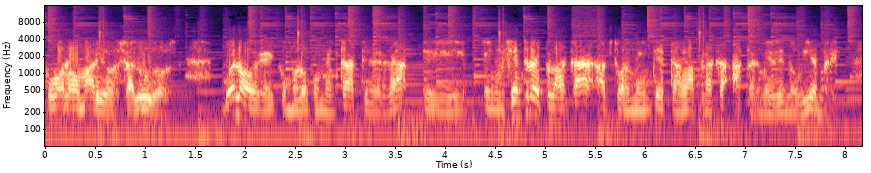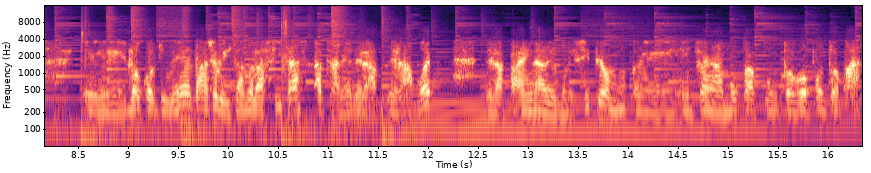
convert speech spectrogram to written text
¿Cómo no, Mario? Saludos. Bueno, como lo comentaste, ¿verdad? en el centro de placa actualmente están las placas hasta el mes de noviembre. Eh, los contribuyentes están solicitando las citas a través de la, de la web, de la página del municipio, eh, entran a mupa.go.pa,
